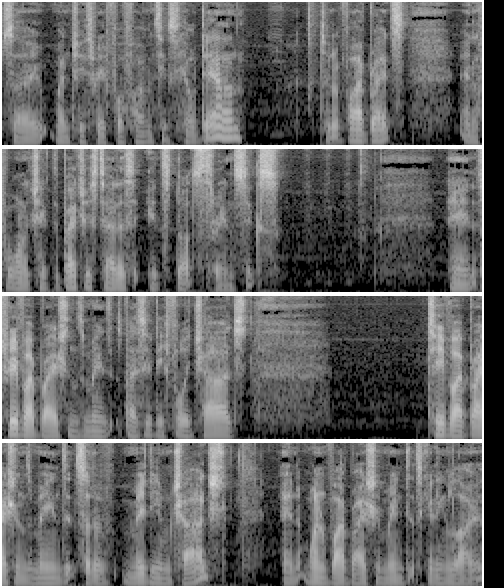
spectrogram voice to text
So 1, 2, 3, 4, 5, and 6 held down till it vibrates. And if I want to check the battery status, it's dots 3 and 6. And 3 vibrations means it's basically fully charged. 2 vibrations means it's sort of medium charged. And 1 vibration means it's getting low.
